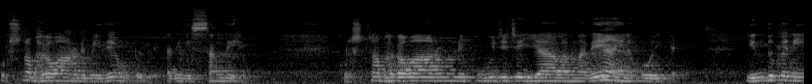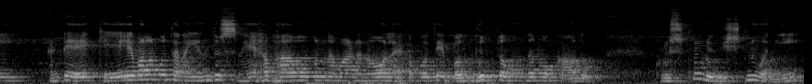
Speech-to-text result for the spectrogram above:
కృష్ణ భగవానుడి మీదే ఉంటుంది. అది నిస్సందేహం. కృష్ణ భగవానుడిని పూజ చెయ్యాలన్నదే ఆయన కోరిక. ఎందుకని అంటే కేవలము తన ఎందు స్నేహభావం ఉన్నవాడనో లేకపోతే బంధుత్వం ఉందనో కాదు. కృష్ణుడు విష్ణువని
